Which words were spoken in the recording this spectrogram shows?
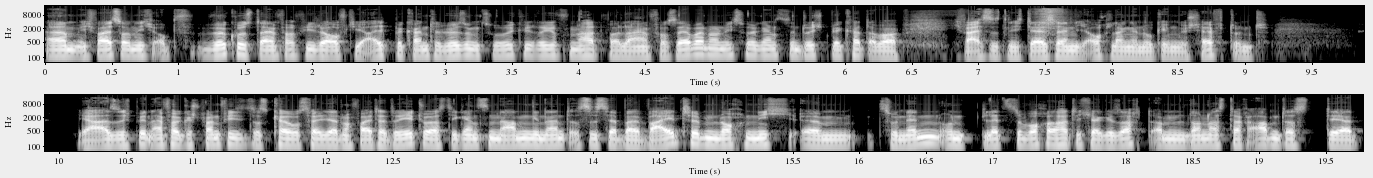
ähm, ich weiß auch nicht, ob Wirkus da einfach wieder auf die altbekannte Lösung zurückgegriffen hat, weil er einfach selber noch nicht so ganz den Durchblick hat, aber ich weiß es nicht. Der ist ja nicht auch lange genug im Geschäft und ja, also ich bin einfach gespannt, wie sich das Karussell ja noch weiter dreht. Du hast die ganzen Namen genannt. Es ist ja bei weitem noch nicht ähm, zu nennen. Und letzte Woche hatte ich ja gesagt, am Donnerstagabend, dass der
